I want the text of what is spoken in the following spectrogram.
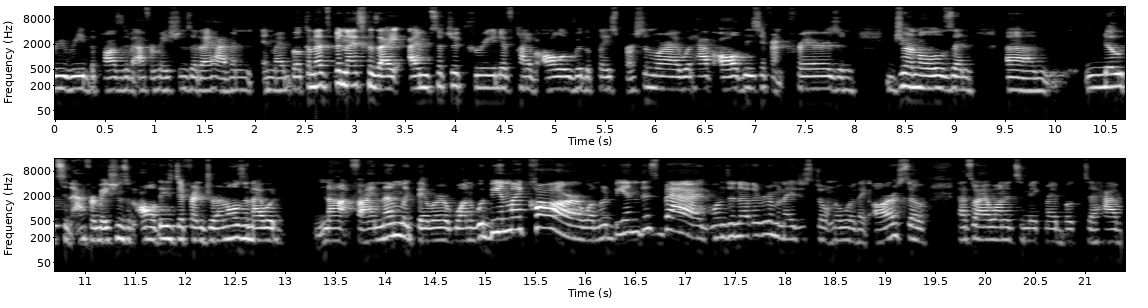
reread the positive affirmations that I have in, in my book. And that's been nice because I I'm such a creative, kind of all over the place person where I would have all these different prayers and journals and um, notes and affirmations and all these different journals, and I would not find them. Like they were one would be in my car, one would be in this bag, one's another room, and I just don't know where they are. So that's why I wanted to make my book to have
